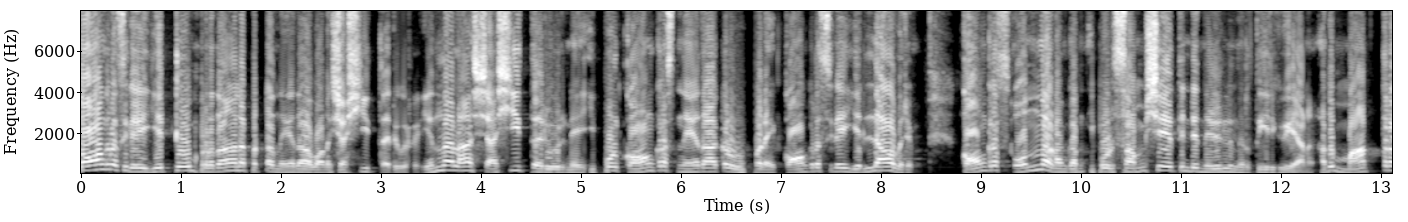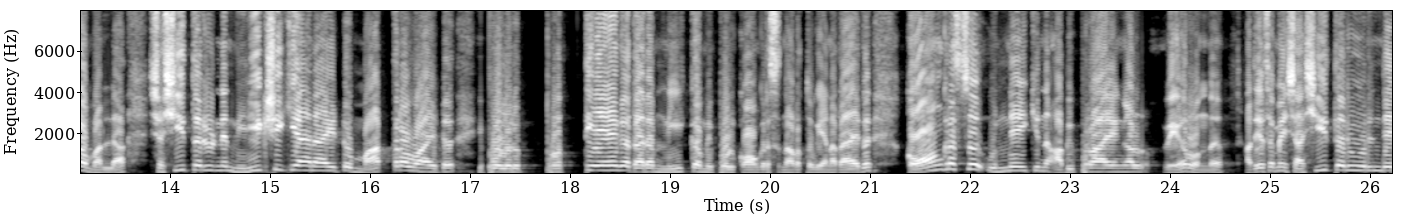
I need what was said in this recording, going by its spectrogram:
കോൺഗ്രസിലെ ഏറ്റവും പ്രധാനപ്പെട്ട നേതാവാണ് ശശി തരൂർ എന്നാൽ ആ ശശി തരൂരിനെ ഇപ്പോൾ കോൺഗ്രസ് നേതാക്കൾ ഉൾപ്പെടെ കോൺഗ്രസിലെ എല്ലാവരും കോൺഗ്രസ് ഒന്നടങ്കം ഇപ്പോൾ സംശയത്തിന്റെ നിഴലിൽ നിർത്തിയിരിക്കുകയാണ്. അത് മാത്രമല്ല ശശി തരൂരിനെ നിരീക്ഷിക്കാനായിട്ട് മാത്രമായിട്ട് ഇപ്പോൾ ഒരു പ്രത്യേക തരം നീക്കം ഇപ്പോൾ കോൺഗ്രസ് നടത്തുകയാണ്. അതായത് കോൺഗ്രസ് ഉന്നയിക്കുന്ന അഭിപ്രായങ്ങൾ വേറൊന്ന് അതേസമയം ശശി തരൂരിന്റെ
